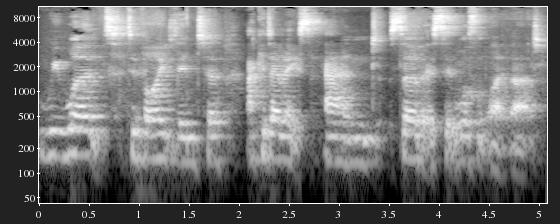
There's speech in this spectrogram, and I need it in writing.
we weren't divided into academics and service, it wasn't like that.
